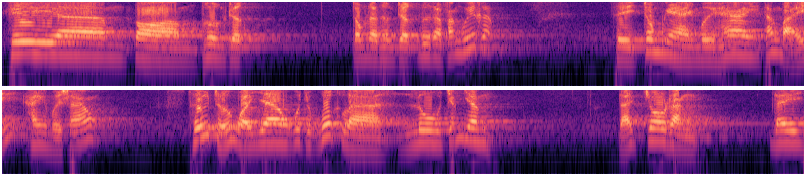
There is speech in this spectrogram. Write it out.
Khi uh, tòa thường trực trong là thường trực đưa ra phán quyết á, thì trong ngày 12 tháng 7 hay 16 Thứ trưởng Ngoại giao của Trung Quốc là Lưu Chấn Dân đã cho rằng đây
